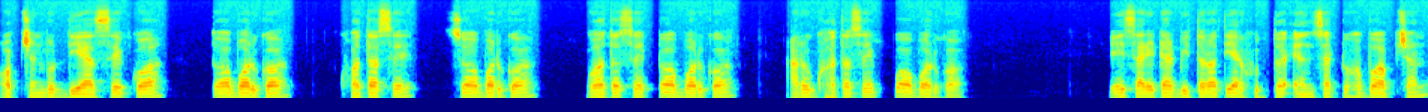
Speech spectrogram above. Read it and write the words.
অপশ্যনবোৰ দিয়া আছে ক ত বৰ্গ খত আছে চ বৰ্গ ঘত আছে ট বৰ্গ আৰু ঘত আছে প বৰ্গ। এই চাৰিটাৰ ভিতৰত ইয়াৰ শুদ্ধ এনচাৰটো হ'ব অপশ্যন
